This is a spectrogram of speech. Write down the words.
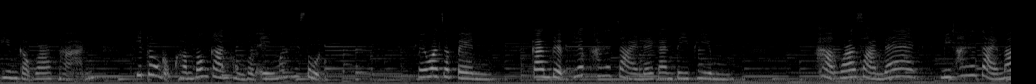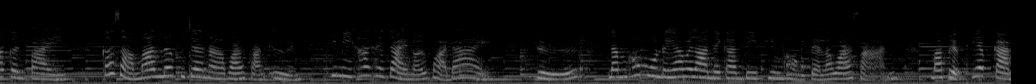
พิมพ์กับวารสารที่ตรงกับความต้องการของตนเองมากที่สุด ไม่ว่าจะเป็นการเปรียบเทียบค่าใช้จ่ายในการตีพิมพ์ หากวารสารแรกมีค่าใช้จ่ายมากเกินไป ก็สามารถเลือกพิจารณาวารสารอื่น ที่มีค่าใช้จ่ายน้อยกว่าได้ หรือนำข้อมูลระยะเวลาในการตีพิมพ์ของแต่ละวารสาร มาเปรียบเทียบกัน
